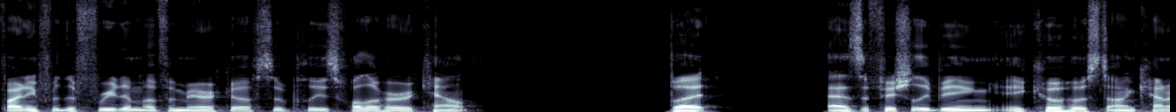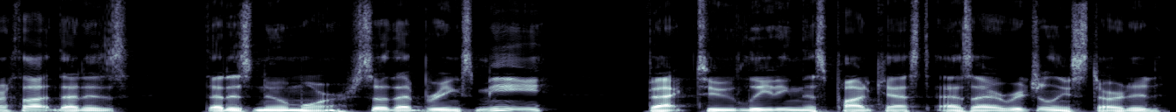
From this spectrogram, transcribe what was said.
fighting for the freedom of America. So please follow her account. But as officially being a co-host on Counterthought, that is that is no more. So that brings me back to leading this podcast as I originally started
